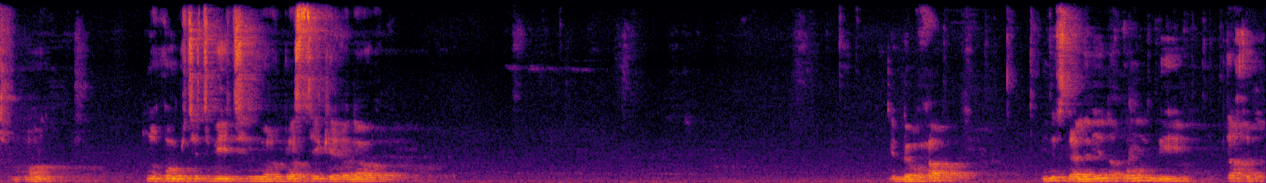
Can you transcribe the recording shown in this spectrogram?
ثم نقوم بتثبيت الورق البلاستيكي على اللوحة. بنفس العملية نقوم بأخذ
